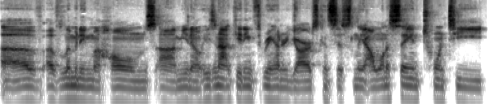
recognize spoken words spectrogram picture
of, of limiting Mahomes. Um, you know, he's not getting 300 yards consistently. I want to say in 2020,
